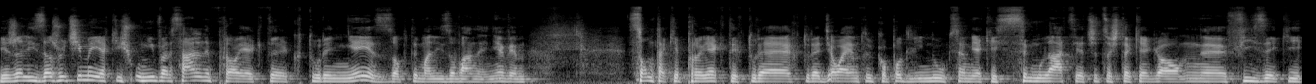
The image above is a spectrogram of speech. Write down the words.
Jeżeli zarzucimy jakiś uniwersalny projekt, e, który nie jest zoptymalizowany, nie wiem, są takie projekty, które, które działają tylko pod Linuxem, jakieś symulacje czy coś takiego, mm, e, fizyki,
